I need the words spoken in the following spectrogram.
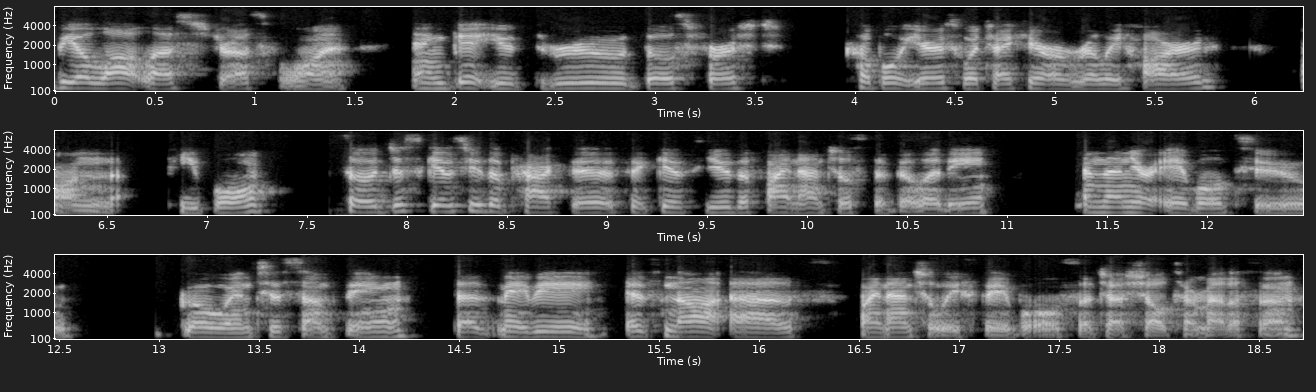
be a lot less stressful and get you through those first couple of years, which I hear are really hard on people. So it just gives you the practice, it gives you the financial stability, and then you're able to go into something that maybe is not as financially stable, such as shelter medicine.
